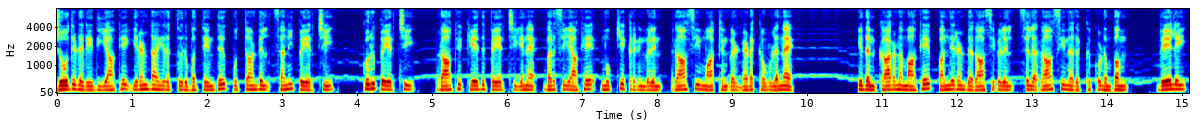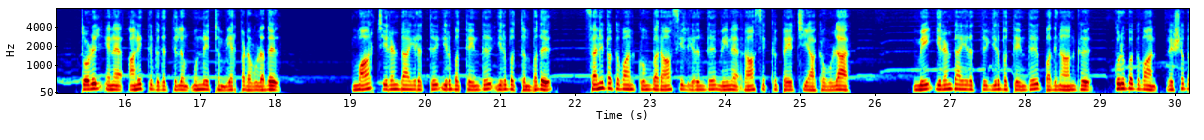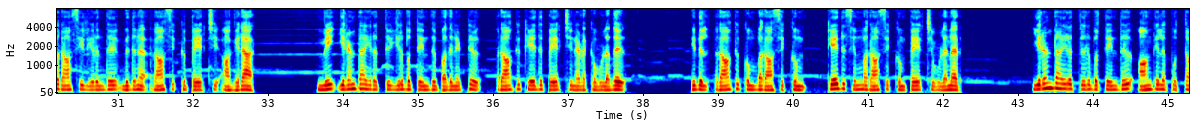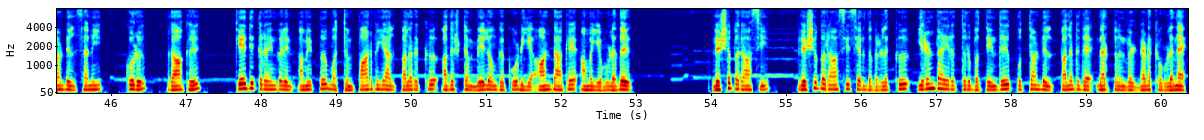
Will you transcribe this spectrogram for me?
ஜோதிட ரீதியாக இரண்டாயிரத்து இருபத்தைந்து புத்தாண்டில் சனி பெயர்ச்சி குரு பெயர்ச்சி ராகு கேது பெயர்ச்சி என வரிசையாக முக்கிய கிரகங்களின் ராசி மாற்றங்கள் நடக்க உள்ளன. இதன் காரணமாக பன்னிரண்டு ராசிகளில் சில ராசியினருக்கு குடும்பம் வேலை தொழில் என அனைத்து விதத்திலும் முன்னேற்றம் ஏற்பட உள்ளது. மார்ச் இரண்டாயிரத்து இருபத்தைந்து இருபத்தொன்பது சனி பகவான் கும்ப ராசியில் இருந்து மீன ராசிக்கு பயிற்சியாக உள்ளார். மே இரண்டாயிரத்து இருபத்தைந்து பதினான்கு குருபகவான் ரிஷப ராசியில் இருந்து மிதுன ராசிக்கு பயிற்சி ஆகிறார். மே இரண்டாயிரத்து இருபத்தைந்து பதினெட்டு ராகு கேது பயிற்சி நடக்க உள்ளது. இதில் ராகு கும்ப ராசிக்கும் கேது சிம்ம ராசிக்கும் பெயர்ச்சி உள்ளனர். இரண்டாயிரத்து இருபத்தைந்து ஆங்கில புத்தாண்டில் சனி குரு ராகு கேது கிரகங்களின் அமைப்பு மற்றும் பார்வையால் பலருக்கு அதிர்ஷ்டம் மேலோங்கக்கூடிய ஆண்டாக அமைய உள்ளது. ரிஷபராசி ரிஷப ராசி சேர்ந்தவர்களுக்கு இரண்டாயிரத்து இருபத்தைந்து புத்தாண்டில் பலவித நற்பலன்கள் நடக்க உள்ளன.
